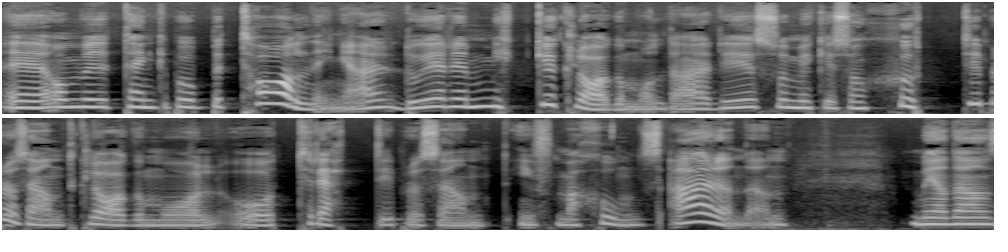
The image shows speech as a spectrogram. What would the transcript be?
Eh, om vi tänker på betalningar, då är det mycket klagomål där. Det är så mycket som 70 procent klagomål och 30 procent informationsärenden. Medan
